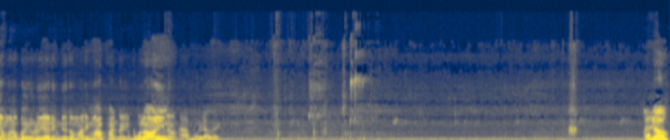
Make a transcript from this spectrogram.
જો મને બહેરું લઈ આવ્યું એમને તો મારી માં ફાડ નાખી. બોલાવાની ના. હા બોલાવો હલો?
